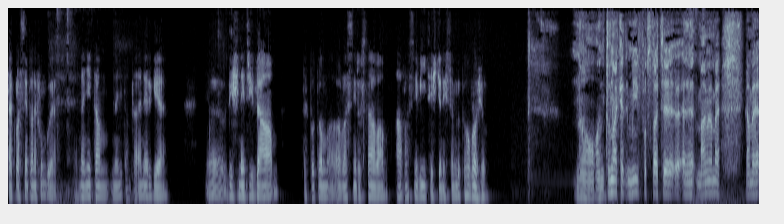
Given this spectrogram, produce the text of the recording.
Tak vlastně to nefunguje. Není tam, není tam ta energie. Když nejdřív dám, tak potom vlastně dostávám a vlastně víc ještě, než jsem do toho vložil. No, to keď my v podstate máme, máme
